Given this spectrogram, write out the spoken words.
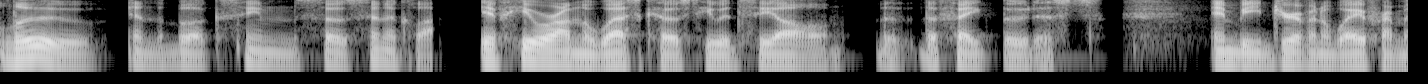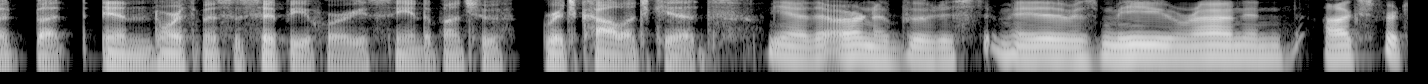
Lou in the book seems so cynical. If he were on the West Coast, he would see all the, the fake Buddhists and be driven away from it. But in North Mississippi, where he's seeing a bunch of rich college kids. Yeah, there are no Buddhists. I mean, it was me, Ron, and Oxford.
